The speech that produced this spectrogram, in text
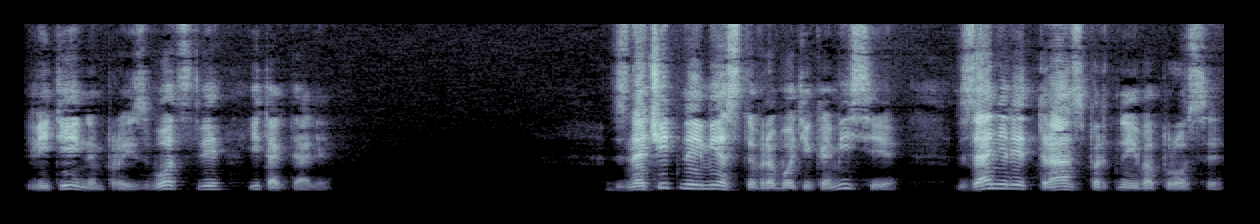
литейном производстве и так далее. Значительное место в работе комиссии – заняли транспортные вопросы.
